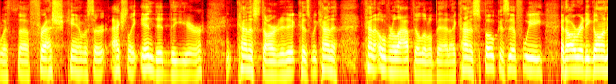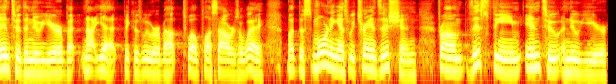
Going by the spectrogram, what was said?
with a fresh canvas, or actually ended the year, kind of started it because we kind of kind of overlapped a little bit. I kind of spoke as if we had already gone into the new year, but not yet because we were about 12 plus hours away. But this morning, as we transition from this theme into a new year,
